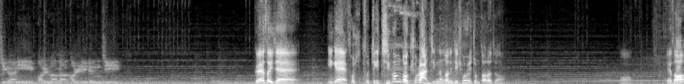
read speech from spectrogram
시간이 얼마가 걸리는지 그래서 이제 이게 소, 솔직히 지금도 큐를 안 찍는 거는 이제 효율이 좀 떨어져. 어. 그래서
